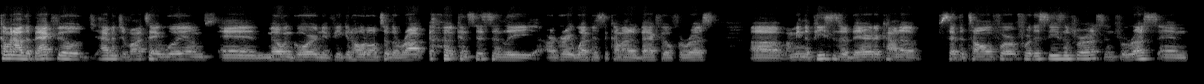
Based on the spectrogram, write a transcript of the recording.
coming out of the backfield, having Javonte Williams and Melvin Gordon, if he can hold on to the rock consistently, are great weapons to come out of the backfield for us. Uh, I mean, the pieces are there to kind of set the tone for for this season for us and for us. And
